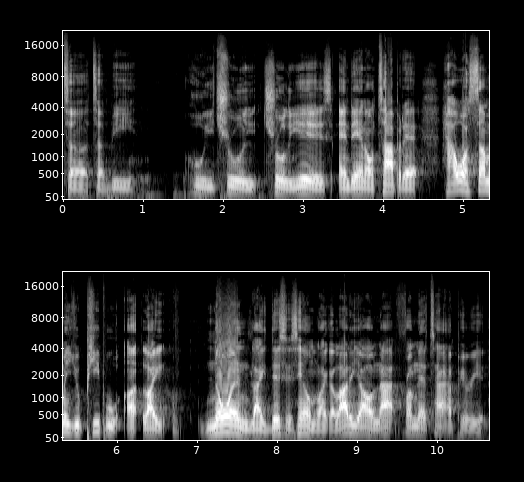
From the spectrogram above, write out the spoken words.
to to be who he truly truly is. And then on top of that, how are some of you people uh, like knowing like this is him? Like a lot of y'all not from that time period.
